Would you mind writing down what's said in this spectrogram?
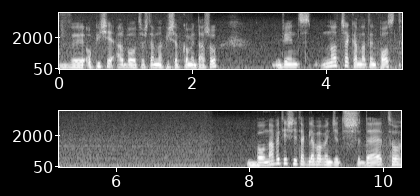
w opisie albo coś tam napiszę w komentarzu. Więc no czekam na ten post. Bo nawet jeśli ta gleba będzie 3D, to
